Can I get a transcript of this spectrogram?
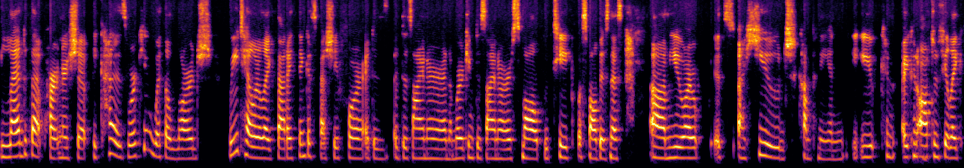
led that partnership because working with a large retailer like that, I think especially for a, des- a designer, an emerging designer, a small boutique, a small business, um, you are it's a huge company, and you can I can often feel like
